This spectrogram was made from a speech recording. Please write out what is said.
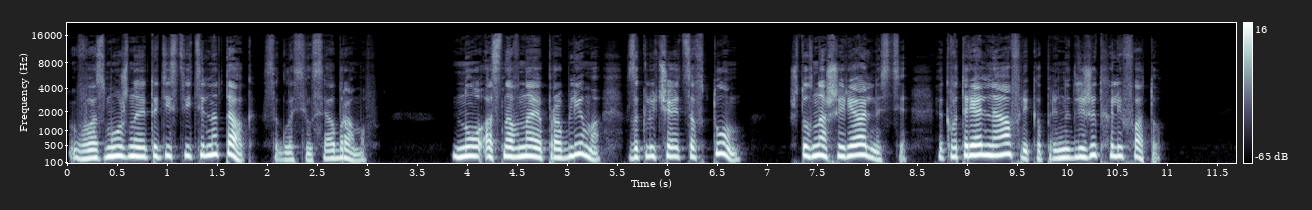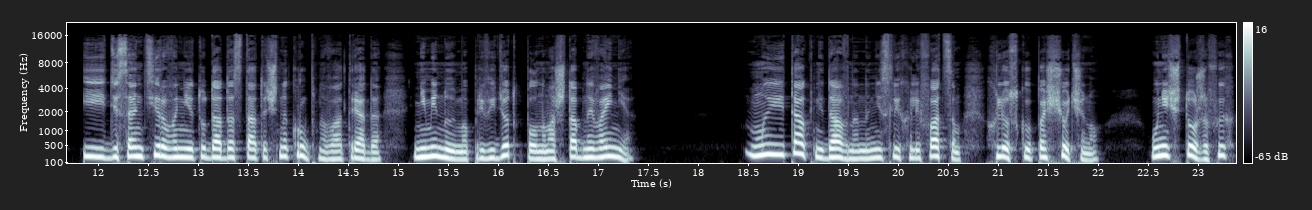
«Возможно, это действительно так», – согласился Абрамов. «Но основная проблема заключается в том, что в нашей реальности экваториальная Африка принадлежит халифату. И десантирование туда достаточно крупного отряда неминуемо приведет к полномасштабной войне. Мы и так недавно нанесли халифатцам хлесткую пощечину, уничтожив их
